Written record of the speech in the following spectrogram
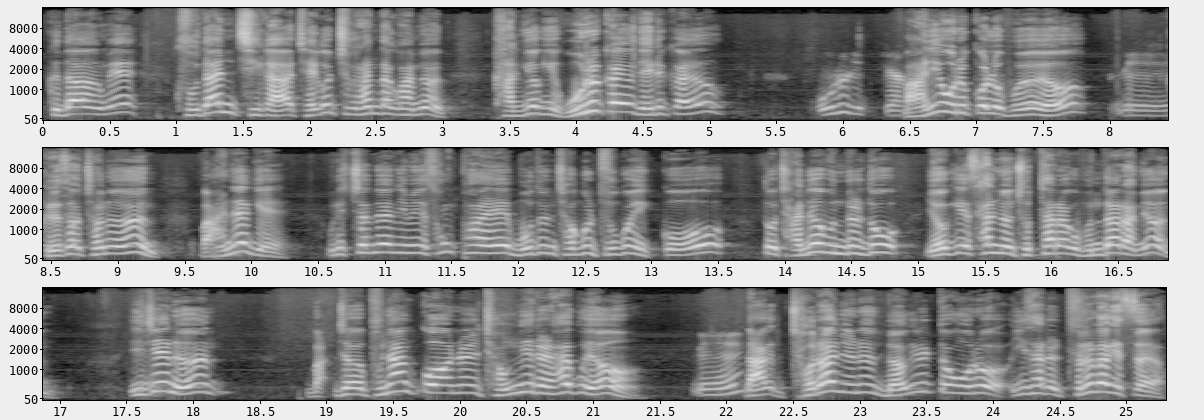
그 다음에 구단지가 재건축을 한다고 하면 가격이 오를까요, 내릴까요? 모르겠죠. 많이 오를 걸로 보여요. 네. 그래서 저는 만약에 우리 시청자님이 송파에 모든 적을 두고 있고 또 자녀분들도 여기에 살면 좋다라고 본다라면 이제는 마- 저 분양권을 정리를 하고요. 네. 나 저라면은 명일동으로 이사를 들어가겠어요.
